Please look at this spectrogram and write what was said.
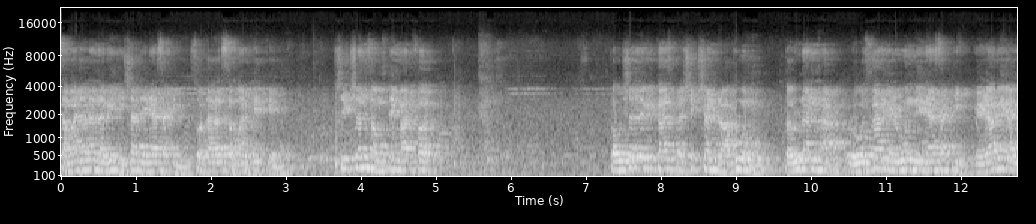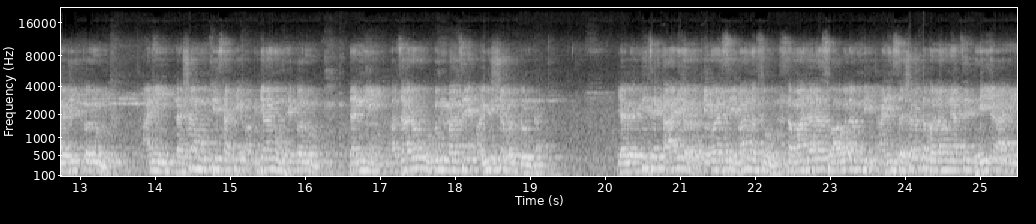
समाजाला नवी दिशा देण्यासाठी स्वतःला समर्पित केलं. शिक्षण संस्थेमार्फत कौशल्य विकास प्रशिक्षण राबवून तरुणांना रोजगार मिळवून देण्यासाठी मेळावे आयोजित करून आणि नशामुक्तीसाठी अभियान उभे करून त्यांनी हजारो कुटुंबाचे आयुष्य बदलून टाकले. या व्यक्तीचे कार्य केवळ सेवा नसून समाजाला स्वावलंबी आणि सशक्त बनवण्याचे ध्येय आहे.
